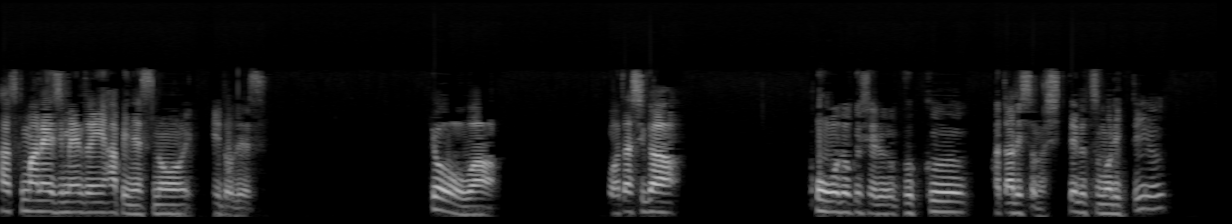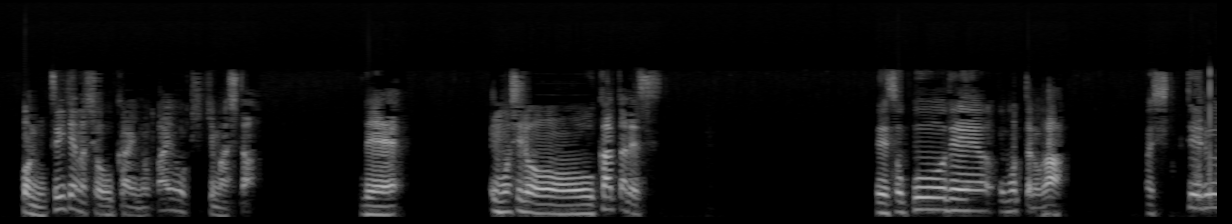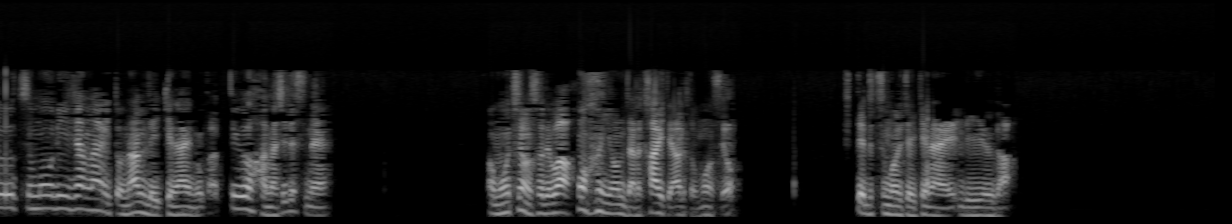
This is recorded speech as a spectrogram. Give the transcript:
タスクマネジメントインハピネスの井戸です。今日は私が購読しているブックカタリストの知ってるつもりっていう本についての紹介の回を聞きました。で、面白かったです。で、そこで思ったのが、知ってるつもりじゃないとなんでいけないのかっていう話ですね。もちろんそれは 本読んだら書いてあると思うんですよ。知ってるつもりじゃいけない理由が。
